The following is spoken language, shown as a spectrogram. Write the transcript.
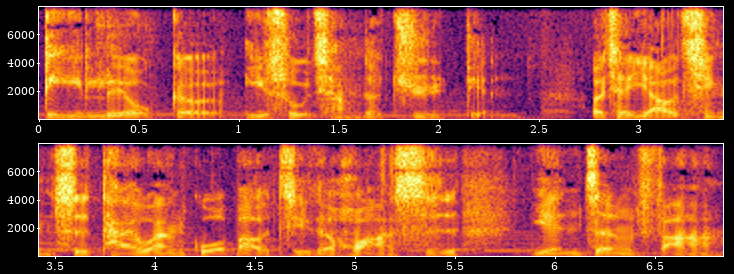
第六个艺术墙的据点，而且邀请是台湾国宝级的画师严正发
